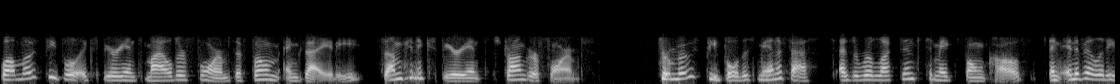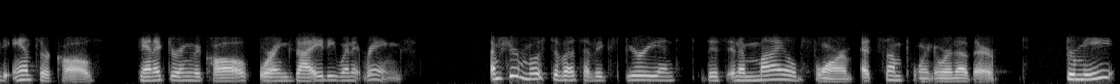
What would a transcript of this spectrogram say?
While most people experience milder forms of phone anxiety, some can experience stronger forms. For most people, this manifests as a reluctance to make phone calls, an inability to answer calls, panic during the call, or anxiety when it rings. I'm sure most of us have experienced this in a mild form at some point or another. For me,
